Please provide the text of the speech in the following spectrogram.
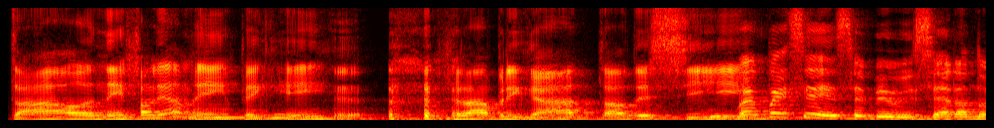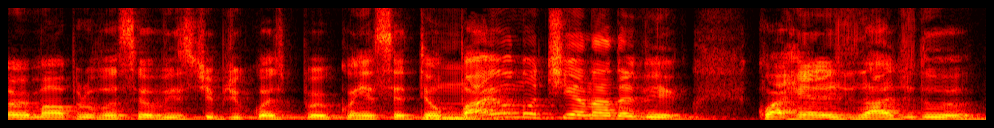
tal. Eu nem falei amém. Peguei, falei, ah, obrigado, tal, desci. Mas como é que você recebeu isso? Era normal para você ouvir esse tipo de coisa por conhecer teu hum. pai ou não tinha nada a ver com a realidade do,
